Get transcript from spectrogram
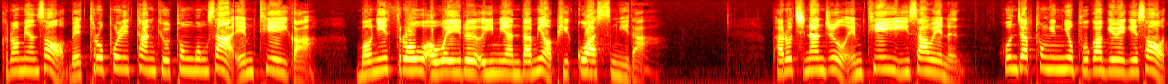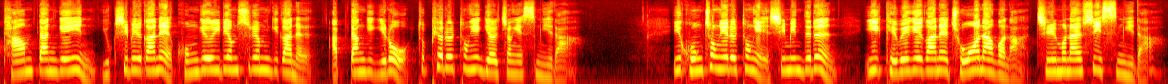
그러면서 메트로폴리탄 교통공사 MTA가 머니 throw away를 의미한다며 비꼬았습니다. 바로 지난주 MTA 이사회는 혼잡 통행료 부과 계획에서 다음 단계인 60일간의 공개 의렴 수렴 기간을 앞당기기로 투표를 통해 결정했습니다. 이 공청회를 통해 시민들은 이 계획에 관해 조언하거나 질문할 수 있습니다.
